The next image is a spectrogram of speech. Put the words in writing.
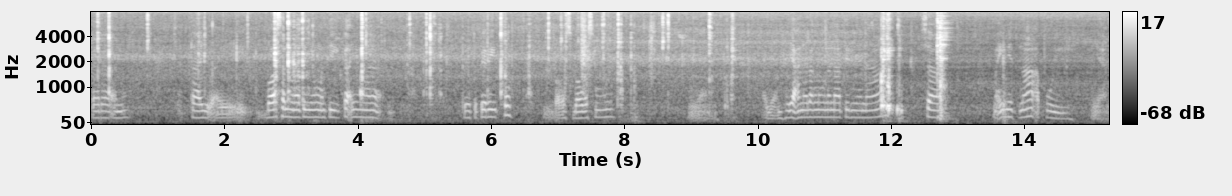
Para ano, tayo ay bawasan mo natin yung mantika, yung mga perito-perito. Bawas-bawas muna. Ayan. Ayan. Hayaan na lang muna natin yan na sa mainit na apoy. Ayan.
